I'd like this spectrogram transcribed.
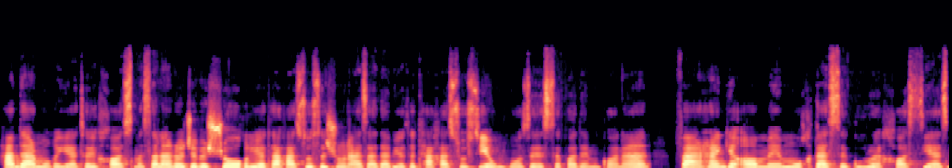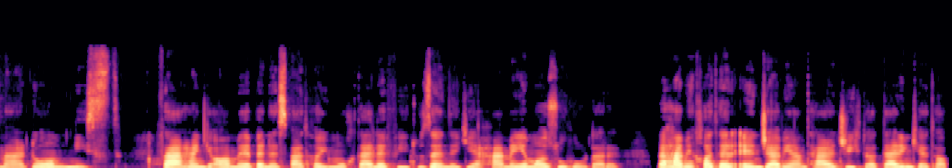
هم در موقعیت های خاص مثلا راجع به شغل یا تخصصشون از ادبیات تخصصی اون حوزه استفاده می‌کنن فرهنگ عامه مختص گروه خاصی از مردم نیست. فرهنگ عامه به نسبتهای مختلفی تو زندگی همه ما ظهور داره. به همین خاطر انجوی هم ترجیح داد در این کتاب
